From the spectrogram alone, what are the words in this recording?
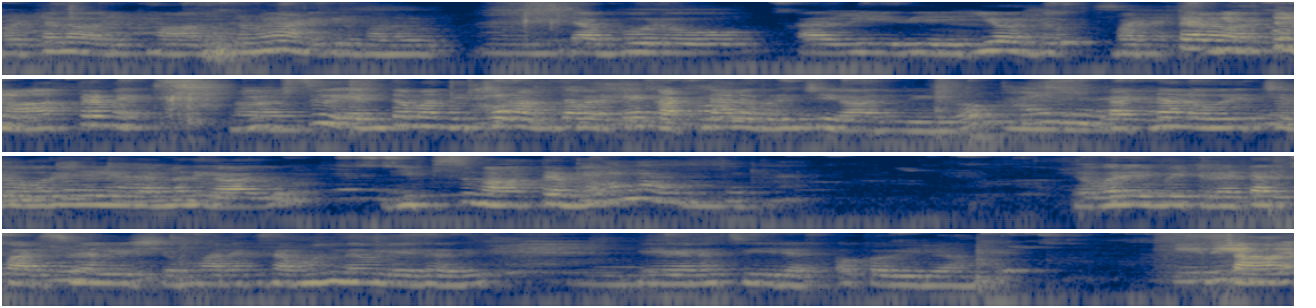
బట్టల వారికి మాత్రమే అడిగిరు మనోళ్ళు. డబ్బులు అది ఇది ఇయ్యొద్దు. బట్టల వరకు. మాత్రమే. గిఫ్ట్స్ ఎంత మంది ఇచ్చారో అంతవరకే కట్నాల గురించి కాదు వీడియో. కట్నాలు ఎవరు ఇచ్చారు ఎవరు ఇవ్వలేదు అన్నది కాదు. గిఫ్ట్స్ మాత్రమే. ఎవరు ఏం పెట్టారంటే అది పర్సనల్ విషయం. మనకు సంబంధం లేదు అది. ఏదైనా చీర ఒక వీడియో అంటే. ఇది చాలా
